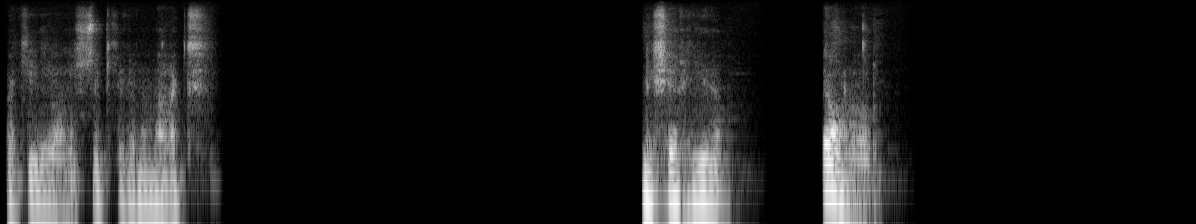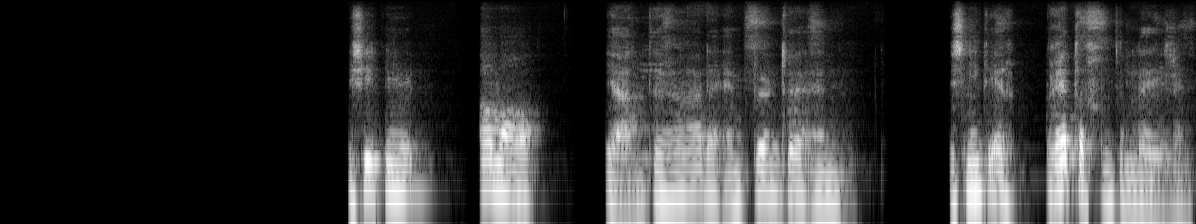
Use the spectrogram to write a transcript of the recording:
pak hier wel een stukje van de markt. Ik zeg hier downloaden. Je ziet nu allemaal ja, draden en punten en het is niet echt prettig om te lezen.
